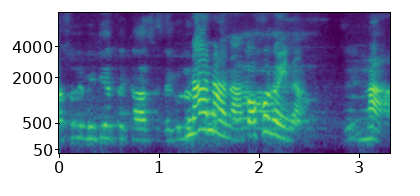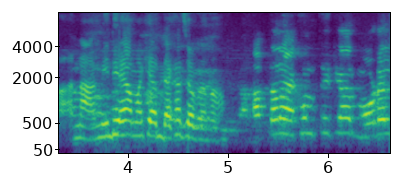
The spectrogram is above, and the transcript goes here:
আসলে মিডিয়াতে কাজ রেগুলার না না না। কখনোই না। না না মিডিয়া আমাকে আর দেখা যাবে না। আপনারা এখন থেকে আর মডেল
